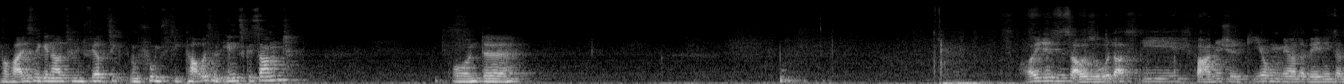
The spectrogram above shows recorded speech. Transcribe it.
man weiß nicht genau, zwischen 40 und 50.000 insgesamt. Und äh, heute ist es auch so, dass die spanische Regierung mehr oder weniger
